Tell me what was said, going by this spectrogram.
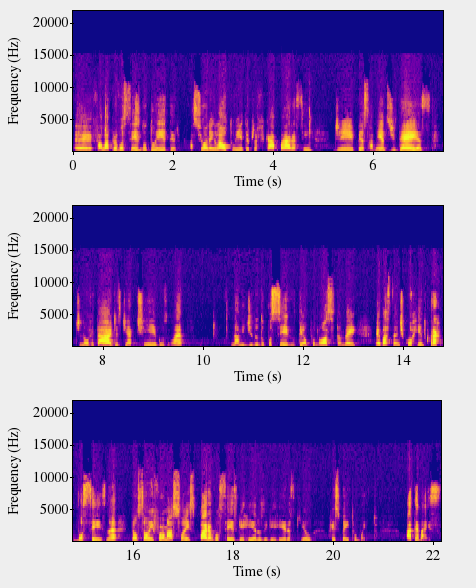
é, falar para vocês do Twitter. Acionem lá o Twitter para ficar a par, assim, de pensamentos, de ideias, de novidades, de artigos, não é? Na medida do possível. O tempo nosso também é bastante corrido para vocês, né? Então, são informações para vocês, guerreiros e guerreiras, que eu respeito muito. Até mais.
